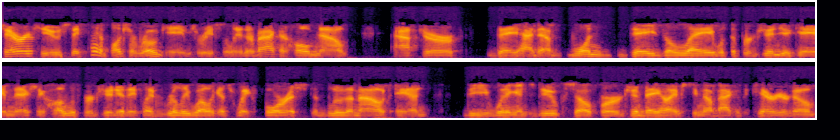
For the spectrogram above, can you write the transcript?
Syracuse, they've played a bunch of road games recently. And they're back at home now after they had that one day delay with the Virginia game. They actually hung with Virginia. They played really well against Wake Forest and blew them out. And the win against Duke. So for Jim Boeheim's team now back at the Carrier Dome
